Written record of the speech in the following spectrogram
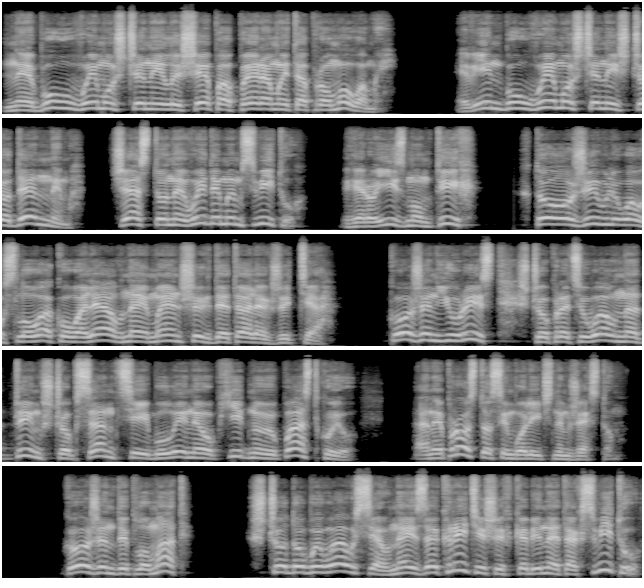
не був вимощений лише паперами та промовами. Він був вимощений щоденним, часто невидимим світу, героїзмом тих, хто оживлював слова коваля в найменших деталях життя. Кожен юрист, що працював над тим, щоб санкції були необхідною пасткою, а не просто символічним жестом. Кожен дипломат, що добивався в найзакритіших кабінетах світу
